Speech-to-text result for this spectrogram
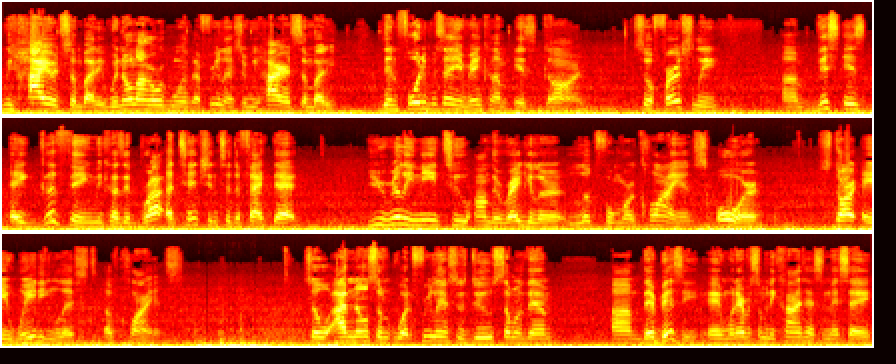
we hired somebody. We're no longer working with a freelancer. We hired somebody. Then 40% of your income is gone. So, firstly, um, this is a good thing because it brought attention to the fact that you really need to, on the regular, look for more clients or start a waiting list of clients. So, I've known some what freelancers do. Some of them um, they're busy. And whenever somebody contacts them, they say,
